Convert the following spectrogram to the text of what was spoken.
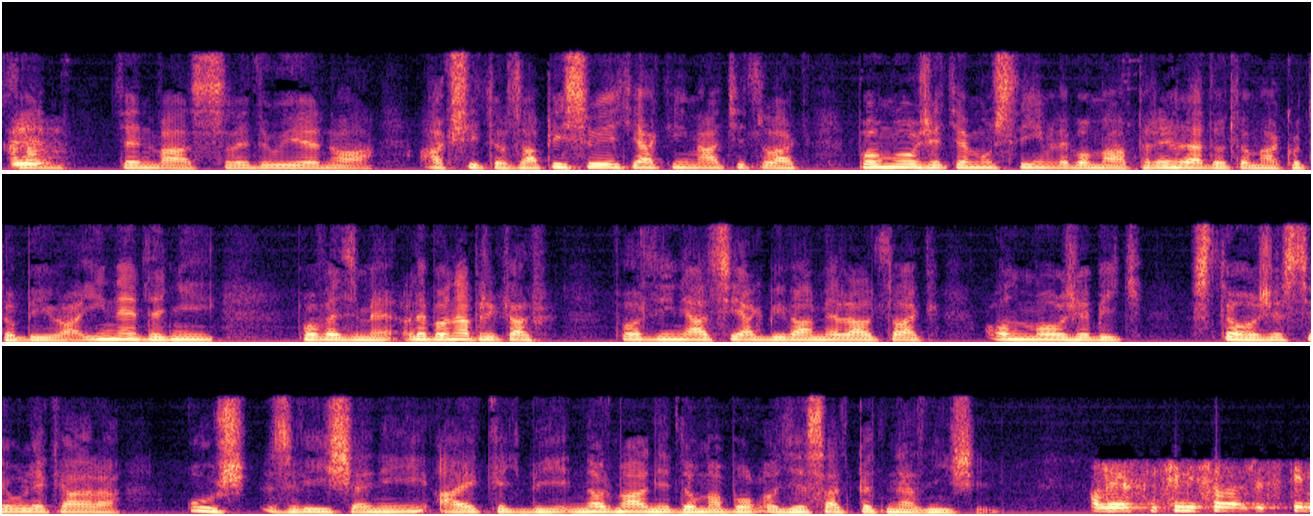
ten, ten vás sleduje, no a ak si to zapisujete, aký máte tlak, pomôžete mu s tým, lebo má prehľad o tom, ako to býva iné dni, povedzme, lebo napríklad v ordinácii, ak by vám meral tlak, on môže byť z toho, že ste u lekára už zvýšený, aj keď by normálne doma bol o 10-15 nižší. Ale ja som si myslela, že s tým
